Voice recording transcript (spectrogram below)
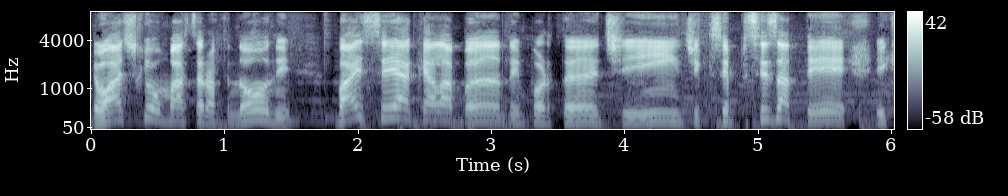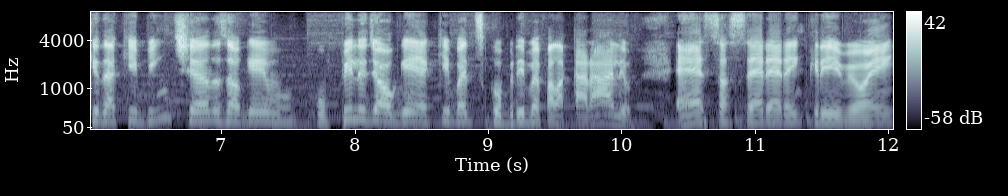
eu acho que o Master of None vai ser aquela banda importante, indie, que você precisa ter e que daqui 20 anos alguém, o filho de alguém aqui vai descobrir, vai falar: caralho, essa série era incrível, hein?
